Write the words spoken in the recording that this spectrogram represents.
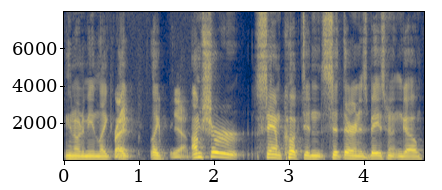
You know what I mean? Like Right. like like Yeah. I'm sure Sam Cook didn't sit there in his basement and go,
